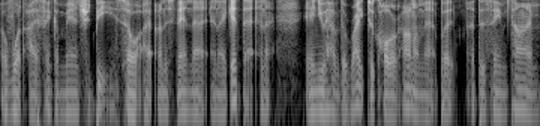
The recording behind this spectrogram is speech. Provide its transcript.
of what I think a man should be. So I understand that and I get that and I, and you have the right to call her out on that, but at the same time,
